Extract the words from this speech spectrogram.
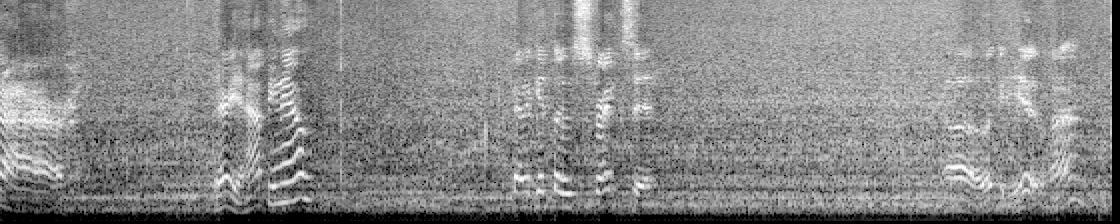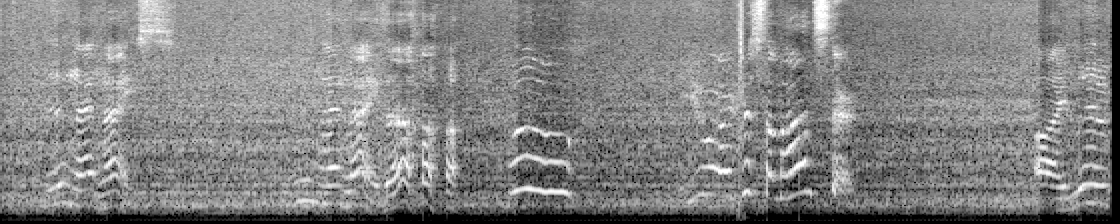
Arr. There, you happy now? Gotta get those strikes in. Oh, look at you, huh? Isn't that nice? That nice? Oh! You are just a monster. I live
